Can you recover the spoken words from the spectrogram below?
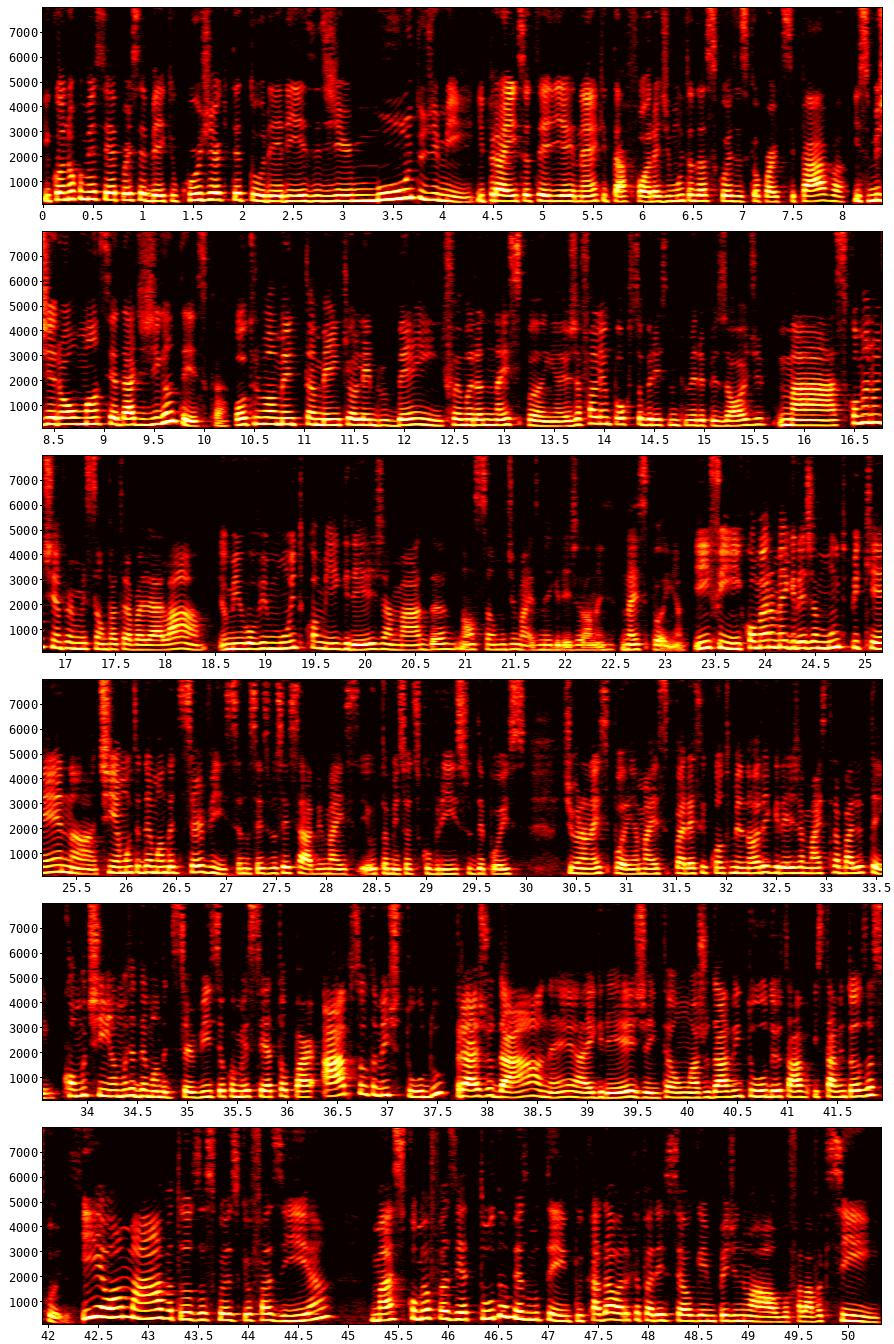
e quando eu comecei a perceber que o curso de arquitetura iria exigir muito de mim, e para isso eu teria, né, que estar tá fora de muitas das coisas que eu participava, isso me gerou uma ansiedade gigantesca. Outro momento também que eu lembro bem foi morando na Espanha. Eu já falei um pouco sobre isso no primeiro episódio, mas como eu não tinha permissão para trabalhar lá, eu me envolvi muito com a minha igreja amada. Nossa, amo demais minha igreja lá na, na Espanha. Enfim, e como era uma igreja muito pequena, tinha muita demanda de serviço. Eu não sei se vocês sabem, mas eu também só descobri isso depois de morar na Espanha, mas parece que quanto menor a igreja, mais trabalho tem. Como tinha muita demanda de serviço, eu comecei a topar absolutamente tudo para ajudar, né, a igreja. Então, ajudava em tudo, eu tava, estava em todas as coisas. E eu amava todas as coisas que eu fazia. Mas como eu fazia tudo ao mesmo tempo e cada hora que aparecia alguém me pedindo algo, eu falava que sim,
